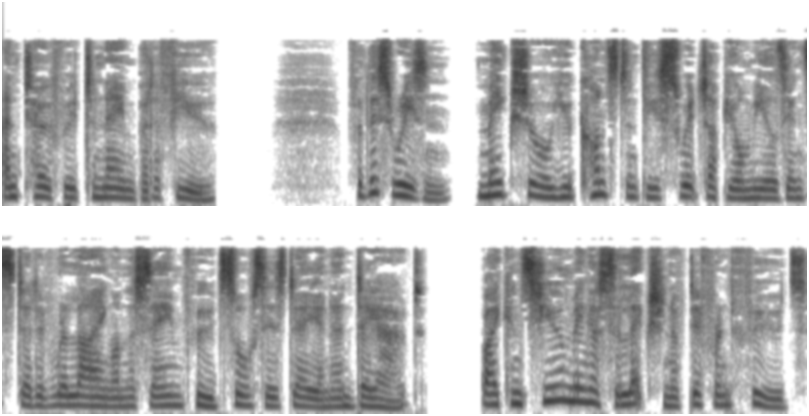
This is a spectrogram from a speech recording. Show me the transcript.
and tofu to name but a few. For this reason, Make sure you constantly switch up your meals instead of relying on the same food sources day in and day out. By consuming a selection of different foods,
